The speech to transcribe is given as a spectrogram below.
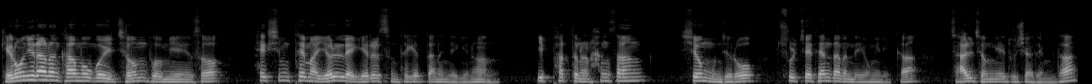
개론이라는 과목의 전 범위에서 핵심 테마 14개를 선택했다는 얘기는 이 파트는 항상 시험 문제로 출제된다는 내용이니까 잘 정리해 두셔야 됩니다.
